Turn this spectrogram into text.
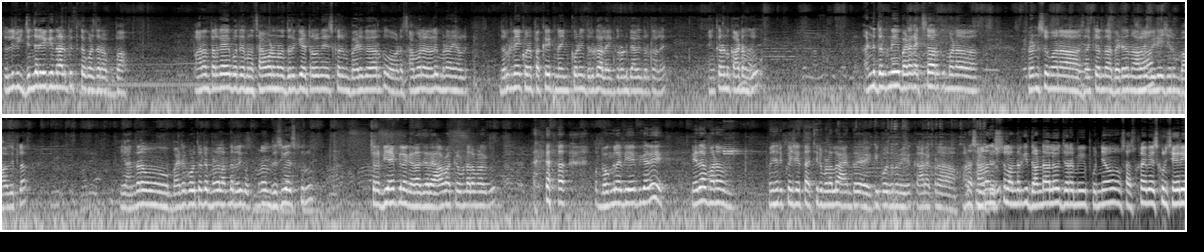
వెళ్ళి వీక్ జింజర్ వీకింది అనిపిస్తుంది ఒకసారి అబ్బా. పానం తలగా మన సామాన్ మనం దొరికి ట్రోల్ మీద వేసుకొని బయటకు వరకు వాడు సామాన్లు వెళ్ళాలి మనం వెళ్ళాలి. దొరికినాయి కొన్ని పక్క ఇట్టిన ఇంకొని దొరకాలి? ఇంకో రెండు బ్యాగులు దొరకాలి? ఇంకా రెండు కాటన్లు. అన్ని దొరికినాయి బయటకు వచ్చే వరకు మన ఫ్రెండ్స్ మన సర్కిల్ అంతా బయట ఆల్రెడీ వీడియో చేయడం బాగా ఇట్లా. ఈ అందరం బయట కొడుతుంటే మనల్ని అందరూ మనం రిసీవ్ చేసుకురు చాలా వీఐపీలో కదా జర ఆ మాత్రం ఉండాలి మనకు. బొంగుల వీఐపీ కానీ ఏదో మనం కొంచెం రిక్వెస్ట్ అయితే మనలో ఆయనతో ఎక్కిపోతున్నాం కారు అక్కడ మన ఛానల్ ఇష్టలు అందరికీ దండాలు జర మీ పుణ్యం సబ్స్క్రైబ్ చేసుకుని షేర్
